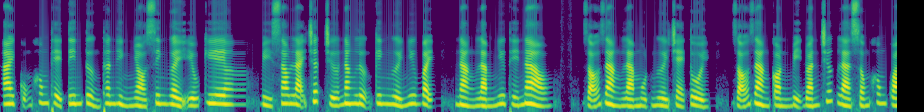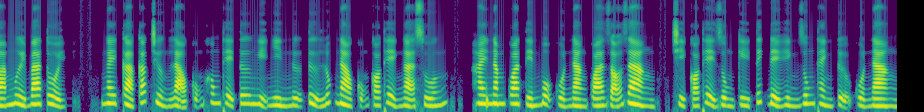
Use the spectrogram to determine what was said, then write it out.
Ai cũng không thể tin tưởng thân hình nhỏ xinh gầy yếu kia. Vì sao lại chất chứa năng lượng kinh người như vậy? Nàng làm như thế nào? Rõ ràng là một người trẻ tuổi. Rõ ràng còn bị đoán trước là sống không quá 13 tuổi. Ngay cả các trưởng lão cũng không thể tư nghị nhìn nữ tử lúc nào cũng có thể ngã xuống. Hai năm qua tiến bộ của nàng quá rõ ràng, chỉ có thể dùng kỳ tích để hình dung thành tựu của nàng.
